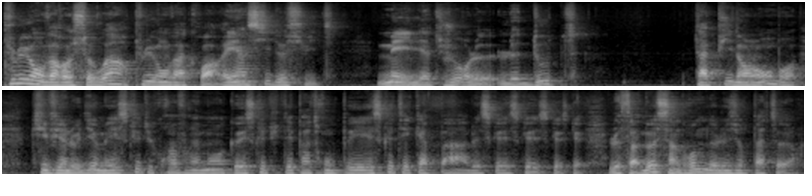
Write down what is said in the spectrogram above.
Plus on va recevoir, plus on va croire, et ainsi de suite. Mais il y a toujours le doute tapis dans l'ombre qui vient nous dire mais est-ce que tu crois vraiment que est-ce que tu t'es pas trompé? Est-ce que tu es capable? Est-ce que est-ce que, est-ce que, que? Le fameux syndrome de l'usurpateur.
